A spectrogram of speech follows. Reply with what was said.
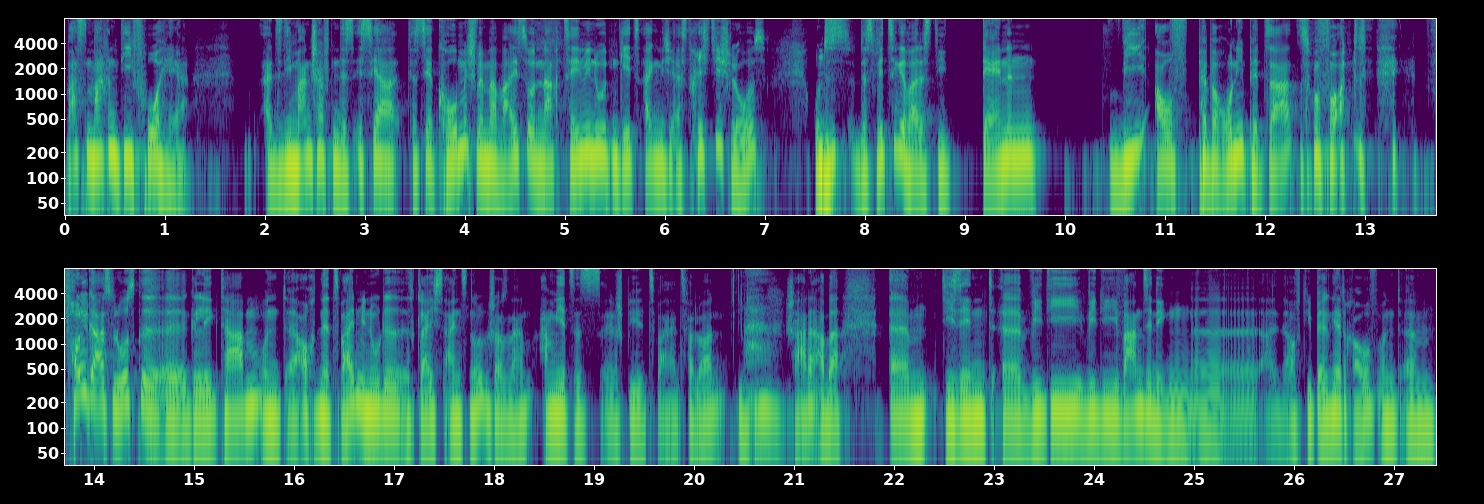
was machen die vorher? Also die Mannschaften, das ist ja, das ist ja komisch, wenn man weiß, so nach zehn Minuten geht es eigentlich erst richtig los. Und das, das Witzige war, dass die Dänen wie auf Pepperoni-Pizza sofort Vollgas losgelegt haben und äh, auch in der zweiten Minute gleich 1-0 geschossen haben, haben jetzt das äh, Spiel 2-1 verloren. Schade, aber ähm, die sind äh, wie, die, wie die Wahnsinnigen äh, auf die Belgier drauf und ähm,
